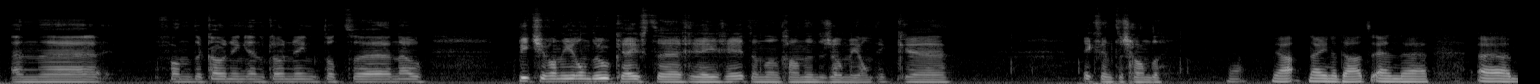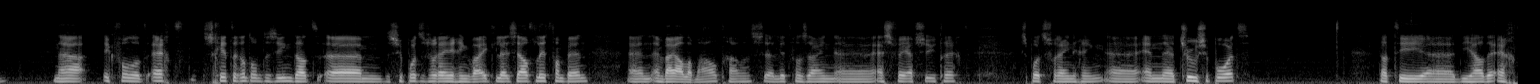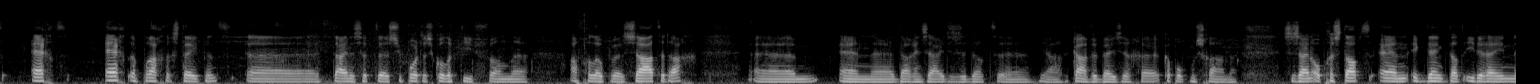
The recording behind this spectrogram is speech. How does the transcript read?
En eh, van de koning en koningin tot eh, nou Pietje van hier om de hoek heeft eh, gereageerd. En dan gaan we er zo mee om. Ik, eh, ik vind het een schande. Ja, nee, inderdaad. En eh, ehm, nou ja, ik vond het echt schitterend om te zien dat ehm, de supportersvereniging waar ik zelf lid van ben, en, en wij allemaal trouwens eh, lid van zijn, eh SVFC Utrecht, sportsvereniging, en True Support, dat die, die hadden echt, echt, echt een prachtig statement tijdens het supporterscollectief van afgelopen zaterdag. Ehm, en eh, daarin zeiden ze dat eh, ja, de KNVB zich eh, kapot moest schamen. Ze zijn opgestapt en ik denk dat iedereen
